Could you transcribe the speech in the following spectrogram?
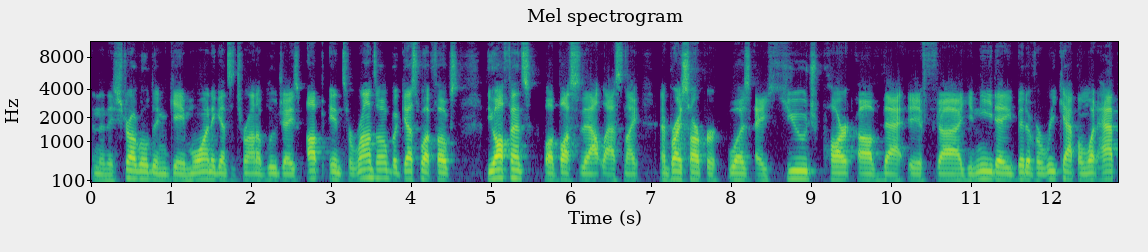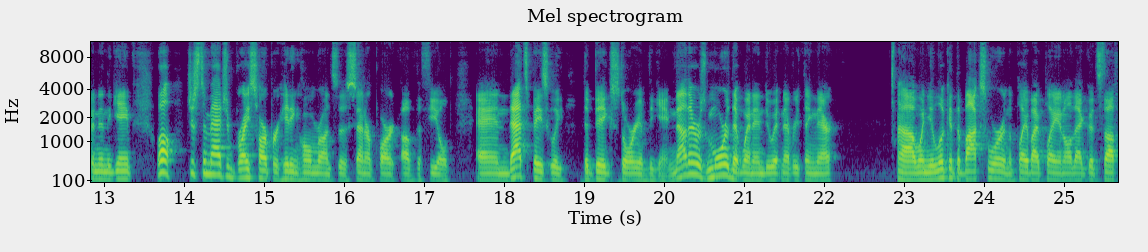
and then they struggled in game one against the Toronto Blue Jays up in Toronto. But guess what, folks? The offense, well, busted out last night, and Bryce Harper was a huge part of that. If uh, you need a bit of a recap on what happened in the game, well, just imagine Bryce Harper hitting home runs to the center part of the field. And that's basically the big story of the game. Now, there was more that went into it and everything there. Uh, when you look at the box score and the play by play and all that good stuff,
